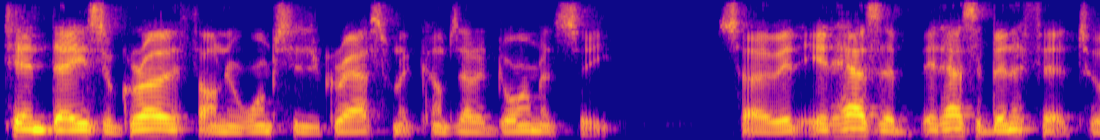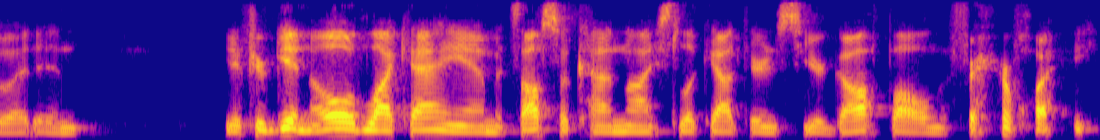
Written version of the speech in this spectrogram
ten days of growth on your warm season grass when it comes out of dormancy. So it, it has a it has a benefit to it, and if you're getting old like I am, it's also kind of nice to look out there and see your golf ball in the fairway,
